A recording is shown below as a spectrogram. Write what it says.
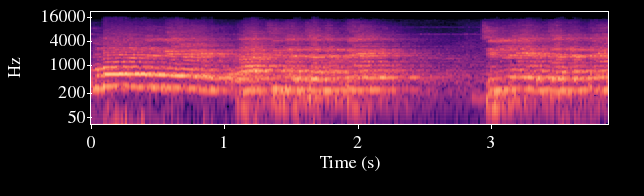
ಕುಮಾರಣ್ಣನಿಗೆ ರಾಜ್ಯದ ಜನತೆ, ಜಿಲ್ಲೆಯ ಜನತೆ,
